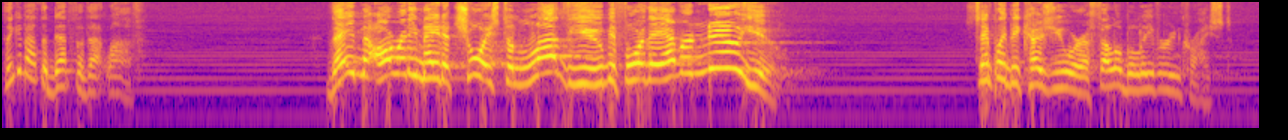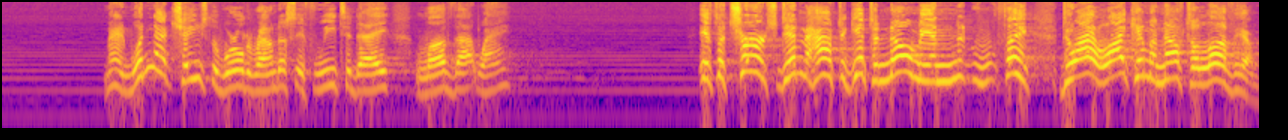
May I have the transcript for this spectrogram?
Think about the depth of that love. They already made a choice to love you before they ever knew you, simply because you were a fellow believer in Christ. Man, wouldn't that change the world around us if we today love that way? If the church didn't have to get to know me and think, do I like him enough to love him?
